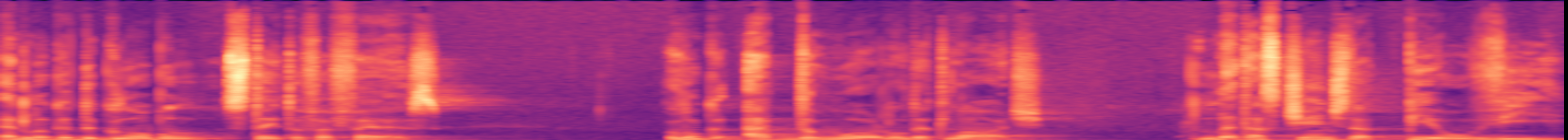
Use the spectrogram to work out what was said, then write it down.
and look at the global state of affairs. Look at the world at large. Let us change that POV.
